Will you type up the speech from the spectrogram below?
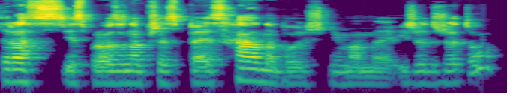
teraz jest prowadzona przez PSH, no bo już nie mamy IŻZ-u.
